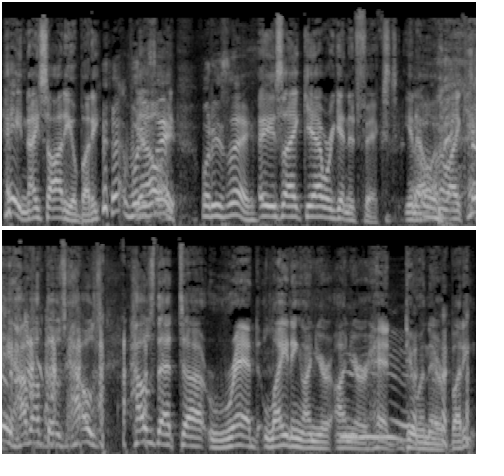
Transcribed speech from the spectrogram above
hey, nice audio, buddy. What do you say? What do you say? He's like, yeah, we're getting it fixed. You know, and I'm like, hey, how about those? How's how's that uh, red lighting on your on your head doing there, buddy?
